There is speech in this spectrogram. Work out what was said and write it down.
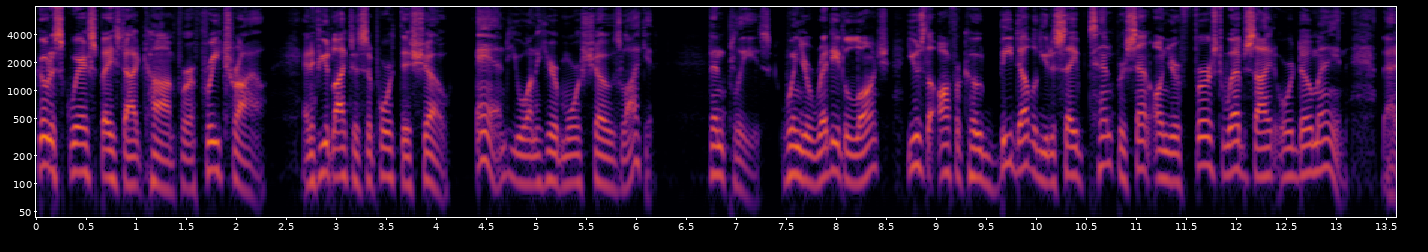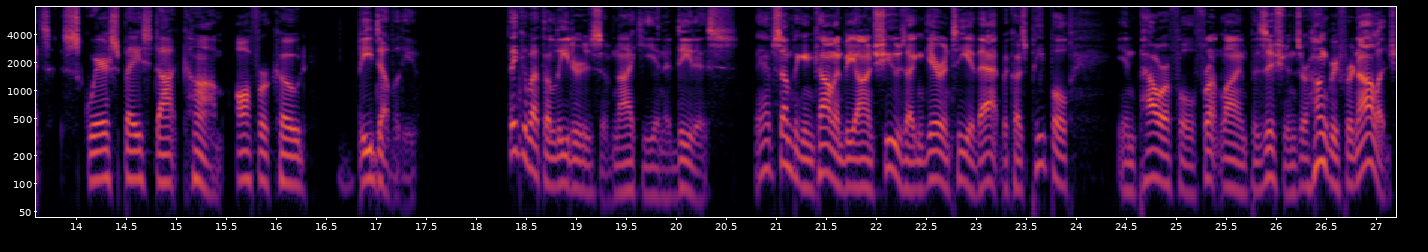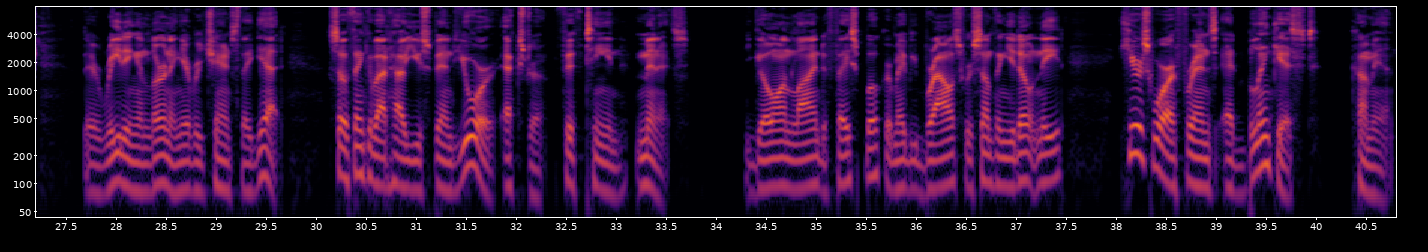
Go to squarespace.com for a free trial, and if you'd like to support this show and you want to hear more shows like it, then please, when you're ready to launch, use the offer code BW to save 10% on your first website or domain. That's squarespace.com, offer code BW. Think about the leaders of Nike and Adidas. They have something in common beyond shoes, I can guarantee you that, because people in powerful frontline positions are hungry for knowledge. They're reading and learning every chance they get. So think about how you spend your extra 15 minutes. You go online to Facebook or maybe browse for something you don't need? Here's where our friends at Blinkist come in.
